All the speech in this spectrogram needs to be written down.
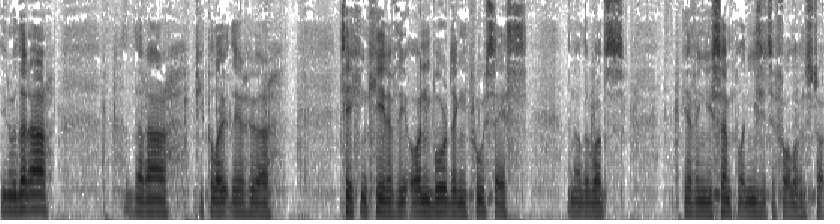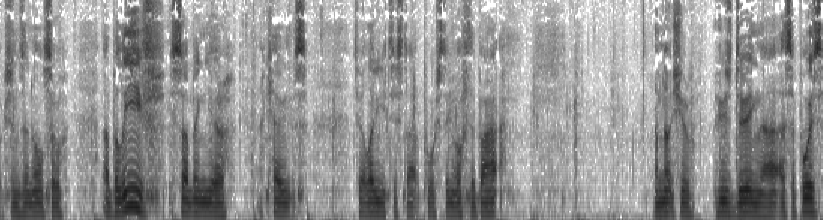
you know, there are there are people out there who are taking care of the onboarding process. In other words, giving you simple and easy to follow instructions and also, I believe, subbing your accounts to allow you to start posting off the bat. I'm not sure who's doing that. I suppose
